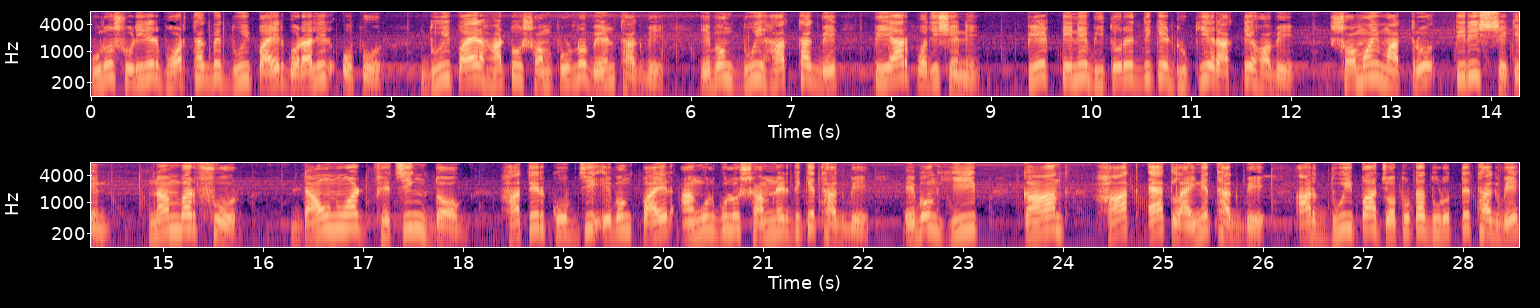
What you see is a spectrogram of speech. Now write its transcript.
পুরো শরীরের ভর থাকবে দুই পায়ের গোড়ালির ওপর। দুই পায়ের হাঁটু সম্পূর্ণ বেন্ড থাকবে এবং দুই হাত থাকবে পেয়ার পজিশনে পেট টেনে ভিতরের দিকে ঢুকিয়ে রাখতে হবে। সময় মাত্র তিরিশ second. Number four, downward facing dog. হাতের কবজি এবং পায়ের আঙুলগুলো সামনের দিকে থাকবে এবং হিপ, কাঁধ, হাত এক লাইনে থাকবে। আর দুই পা যতটা দূরত্বে থাকবে,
